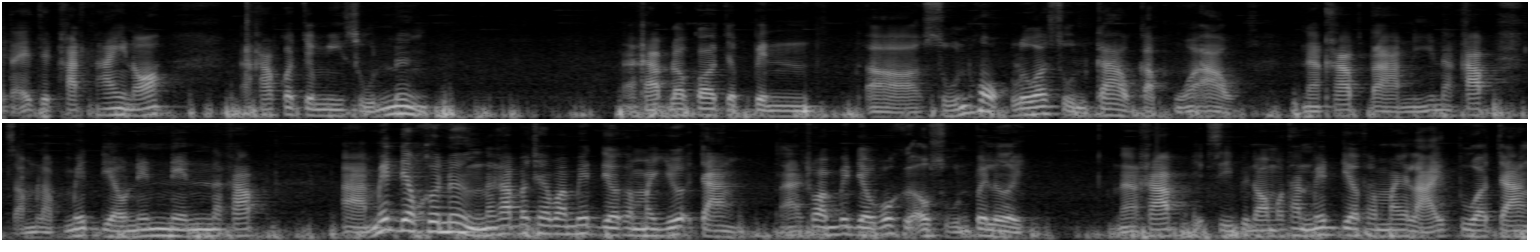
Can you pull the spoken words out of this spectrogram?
ษไอ้จะคัดให้เนาะนะครับก็จะมี 01 นะครับแล้วก็จะเป็น 06 หรือว่า 09 กับหัวเอานะครับ ตามนี้นะครับสำหรับเม็ดเดียวเน้นๆนะครับเม็ดเดียวคือหนึ่งนะครับไม่ใช่ว่าเม็ดเดียวทำไมเยอะจังอชอบเม็ดเดียวก็คือเอาศูนย์ไปเลยนะครับสีพี่น้องบางท่านเม็ดเดียวทำไมหลายตัวจัง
